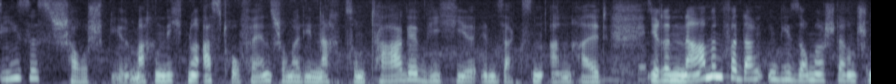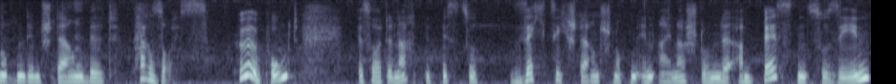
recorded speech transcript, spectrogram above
dieses Schauspiel machen nicht nur Astrofans schon mal die Nacht zum Tage, wie hier in Sachsen-Anhalt. Ihren Namen verdanken die Sommersternschnuppen dem Sternbild Perseus. Höhepunkt ist heute Nacht mit bis zu 60 Sternschnuppen in einer Stunde. Am besten zu sehen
